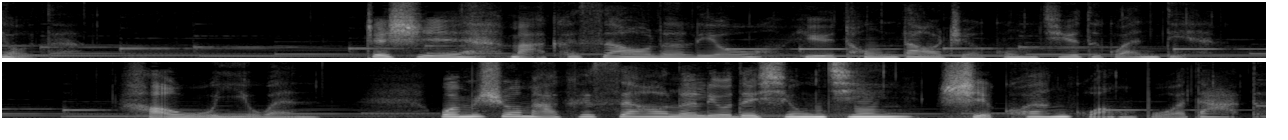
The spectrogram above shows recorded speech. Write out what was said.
有的。这是马克思·奥勒留与同道者共居的观点。毫无疑问，我们说马克思·奥勒留的胸襟是宽广博大的。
